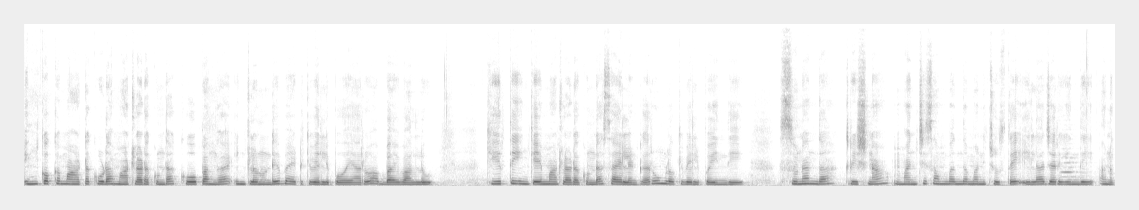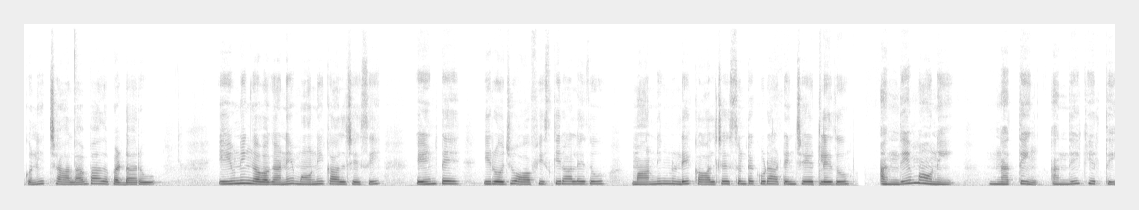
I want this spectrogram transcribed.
ఇంకొక మాట కూడా మాట్లాడకుండా కోపంగా ఇంట్లో నుండి బయటకు వెళ్ళిపోయారు అబ్బాయి వాళ్ళు. కీర్తి ఇంకేం మాట్లాడకుండా సైలెంట్గా రూమ్లోకి వెళ్ళిపోయింది. సునంద కృష్ణ మంచి సంబంధం అని చూస్తే ఇలా జరిగింది అనుకుని చాలా బాధపడ్డారు. ఈవినింగ్ అవగానే మౌని కాల్ చేసి ఏంటే ఈరోజు ఆఫీస్కి రాలేదు? మార్నింగ్ నుండి కాల్ చేస్తుంటే కూడా అటెండ్ చేయట్లేదు? అంది మౌని. నథింగ్ అంది కీర్తి.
